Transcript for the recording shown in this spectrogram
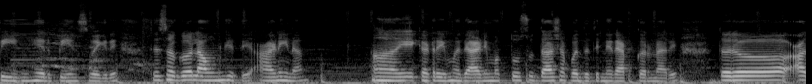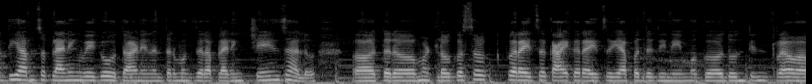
पिन हेअर पिन्स वगैरे ते सगळं लावून घेते. आणि ना एका ट्रेमध्ये आणि मग तो सुद्धा अशा पद्धतीने रॅप करणार आहे. तर आधी आमचं प्लॅनिंग वेगळं होतं आणि नंतर मग जरा प्लॅनिंग चेंज झालं. तर म्हटलं कसं करायचं काय करायचं या पद्धतीने मग दोन तीन ट्र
